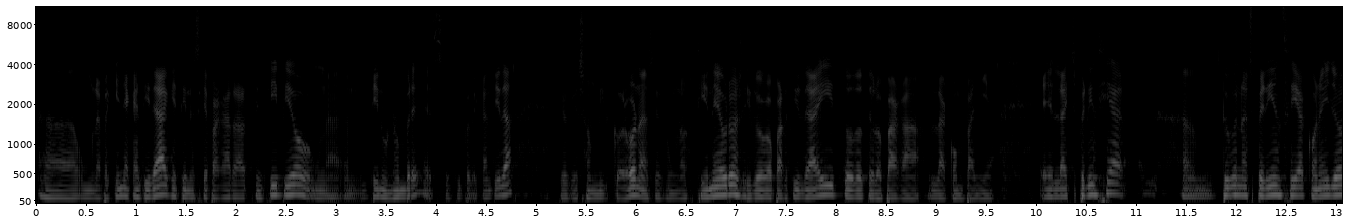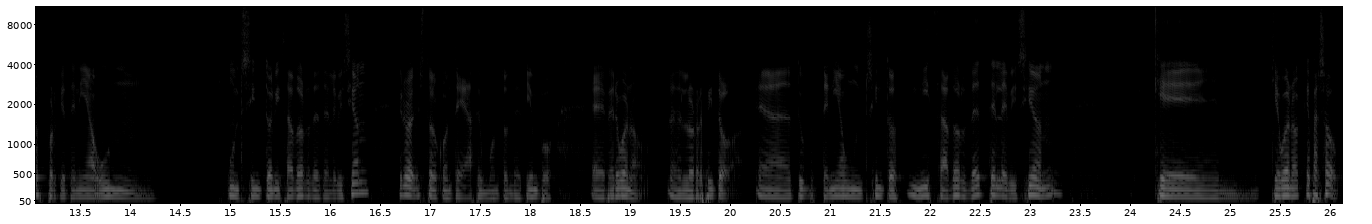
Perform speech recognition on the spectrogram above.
ah, una pequeña cantidad que tienes que pagar al principio, una- tiene un nombre ese tipo de cantidad, creo que son mil coronas, que son unos 100 euros y luego a partir de ahí todo te lo paga la compañía. Eh, la experiencia tuve una experiencia con ellos porque tenía un un sintonizador de televisión. Creo esto lo conté hace un montón de tiempo. Eh, pero bueno, eh, lo repito. eh, tu- tenía un sintonizador de televisión que, que, bueno, ¿qué pasó?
